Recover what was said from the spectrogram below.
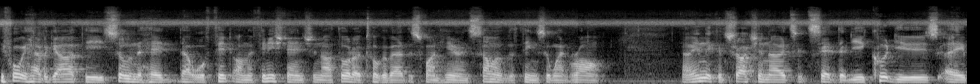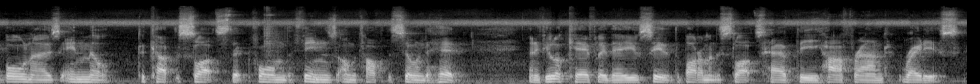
Before we have a go at the cylinder head that will fit on the finished engine, I thought I'd talk about this one here and some of the things that went wrong. Now in the construction notes it said that you could use a ball nose end mill to cut the slots that form the fins on the top of the cylinder head. And if you look carefully there you'll see that the bottom of the slots have the half round radius.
